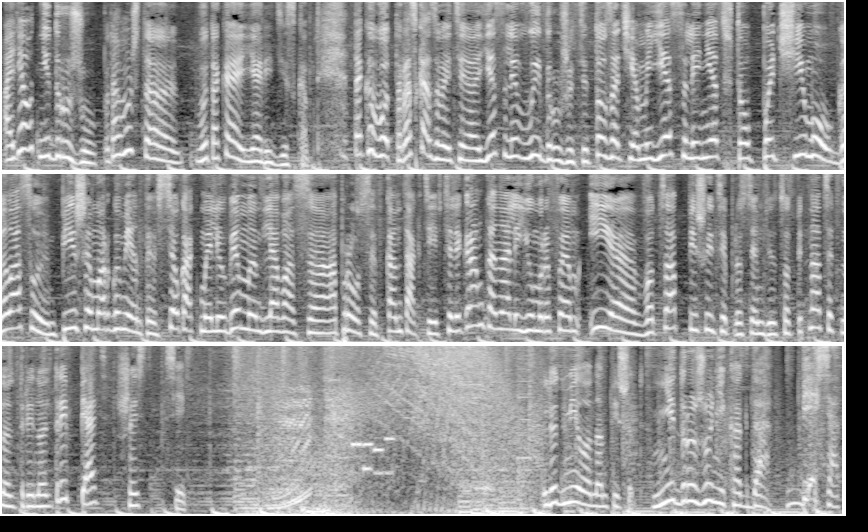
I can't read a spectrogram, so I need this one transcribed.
А я вот не дружу, потому что вот такая я редиска. Так и вот, рассказывайте, если вы дружите, то зачем? Если нет, то почему? Голосуем, пишем аргументы. Все как мы любим. Для вас э, опросы ВКонтакте и в Телеграм-канале Юмор ФМ. И э, в WhatsApp пишите плюс 7 915 0303 567. Людмила нам пишет. Не дружу никогда. Бесят.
